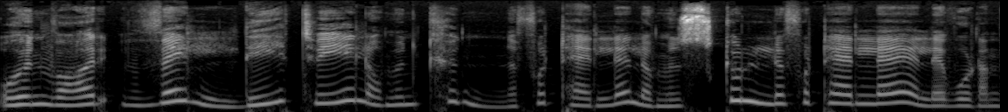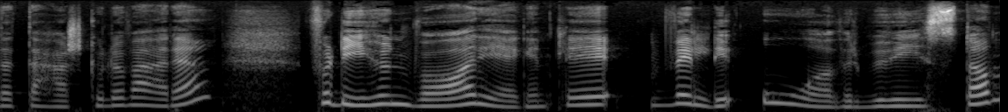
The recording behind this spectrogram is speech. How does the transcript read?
Og hun var veldig i tvil om hun kunne fortelle, eller om hun skulle fortelle, eller hvordan dette her skulle være. Fordi hun var egentlig veldig overbevist om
